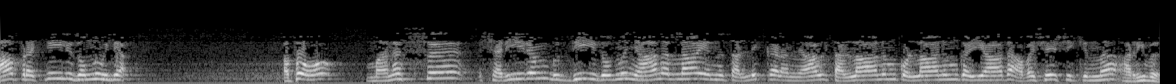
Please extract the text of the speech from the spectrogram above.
ആ പ്രജ്ഞയിൽ ഇതൊന്നുമില്ല. അപ്പോ മനസ്സ് ശരീരം ബുദ്ധി ഇതൊന്നും ഞാനല്ല എന്ന് തള്ളിക്കളഞ്ഞാൽ തള്ളാനും കൊള്ളാനും കഴിയാതെ അവശേഷിക്കുന്ന അറിവ്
